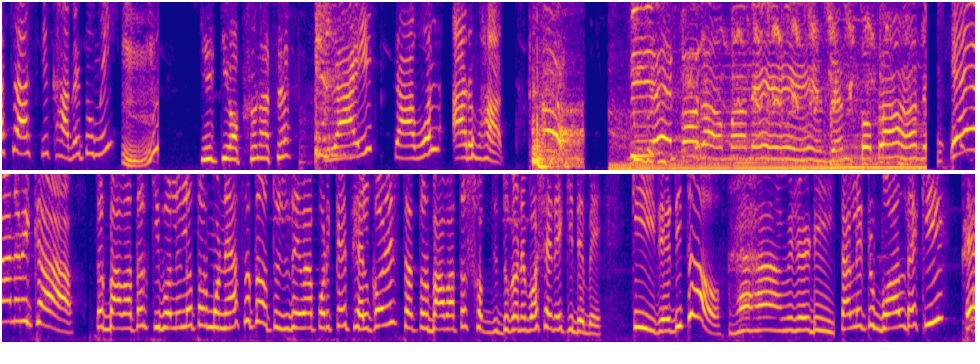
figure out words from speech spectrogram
আচ্ছা আজকে খাবে তুমি? কি কি অপশন আছে? রাইস চাবল আর ভাত। বিয়ে করা মানে জ্যান্ত প্রাণ। এই অনামিকা তোর বাবা তোর কি বলিল? তোর মনে আছে তো? তুই যদি এবার পরীক্ষায় ফেল করিস তা তোর বাবা তোর সবজির দোকানে বসে রেখে দেবে। কি রেডি তো? হ্যাঁ হ্যাঁ আমি রেডি তাহলে একটু বল দেখি। এ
